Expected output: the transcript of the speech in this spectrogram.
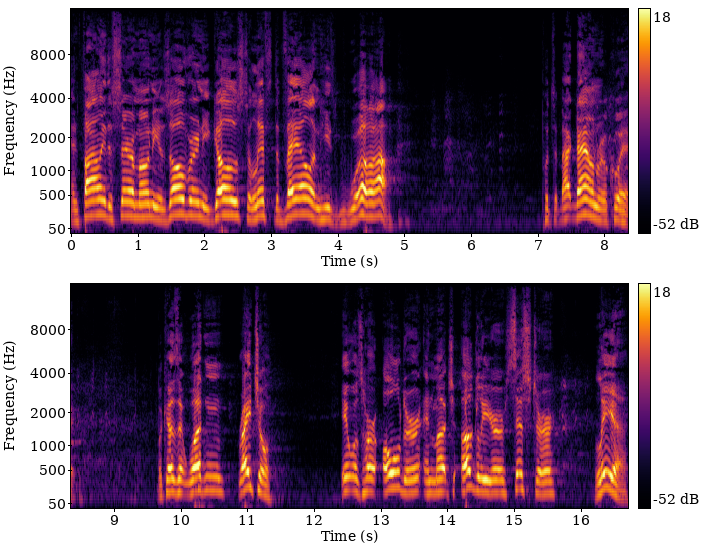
And finally the ceremony is over and he goes to lift the veil and he's, whoa, puts it back down real quick because it wasn't Rachel. It was her older and much uglier sister, Leah.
